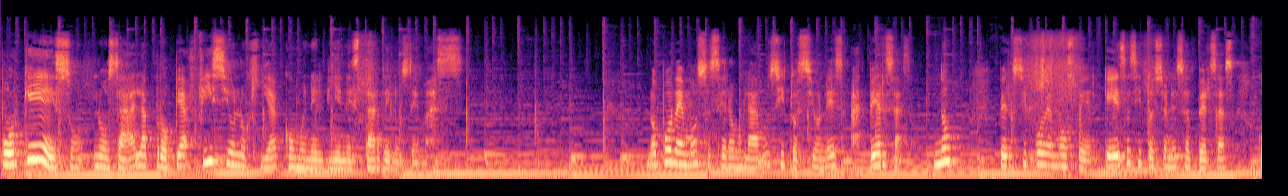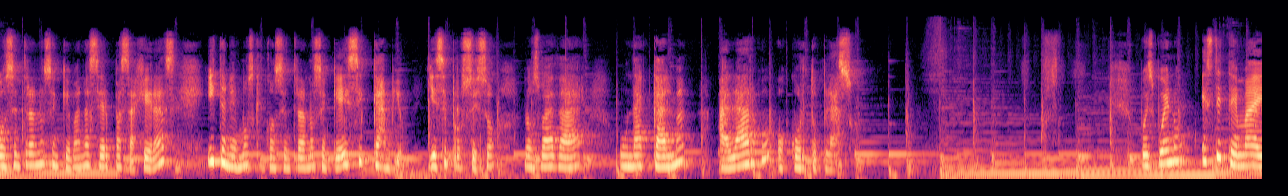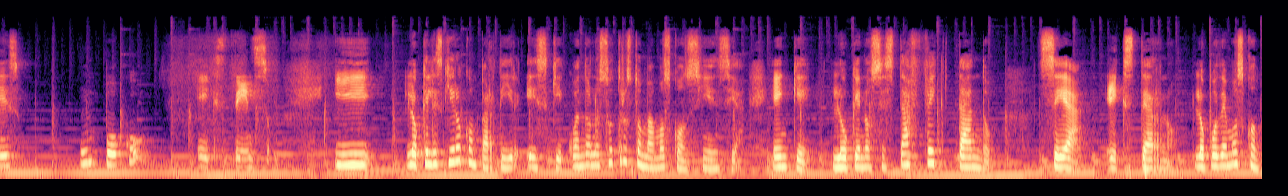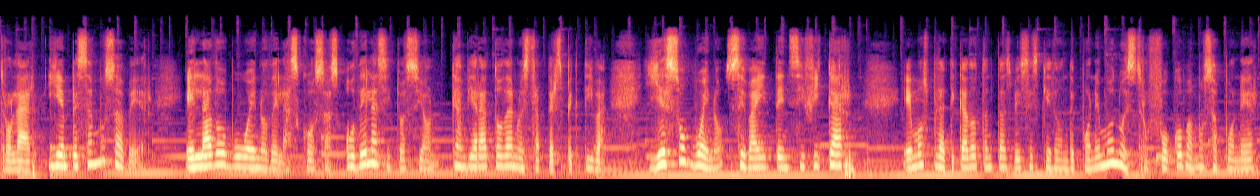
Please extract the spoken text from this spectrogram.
porque eso nos da la propia fisiología como en el bienestar de los demás. No podemos hacer a un lado situaciones adversas, no, pero sí podemos ver que esas situaciones adversas, concentrarnos en que van a ser pasajeras y tenemos que concentrarnos en que ese cambio y ese proceso nos va a dar una calma a largo o corto plazo. Pues bueno, este tema es un poco extenso y lo que les quiero compartir es que cuando nosotros tomamos conciencia en que lo que nos está afectando sea externo, lo podemos controlar y empezamos a ver el lado bueno de las cosas o de la situación, cambiará toda nuestra perspectiva y eso bueno se va a intensificar. Hemos platicado tantas veces que donde ponemos nuestro foco vamos a poner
